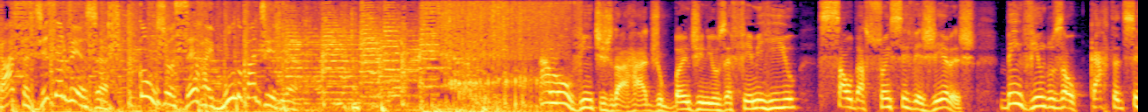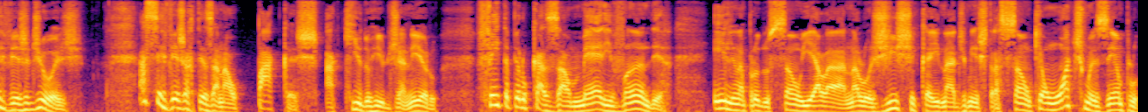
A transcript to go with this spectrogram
Carta de Cerveja, com José Raimundo Padilha. Alô, ouvintes da rádio Band News FM Rio, saudações cervejeiras, bem-vindos ao Carta de Cerveja de hoje. A cerveja artesanal Pacas, aqui do Rio de Janeiro, feita pelo casal Mary Vander, ele na produção e ela na logística e na administração, que é um ótimo exemplo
